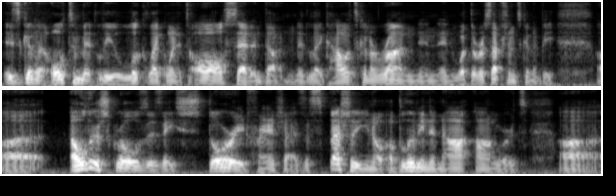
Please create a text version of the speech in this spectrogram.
is gonna ultimately look like when it's all said and done. Like how it's gonna run and, and what the reception is gonna be. Uh, Elder Scrolls is a storied franchise, especially you know Oblivion and onwards. Uh,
